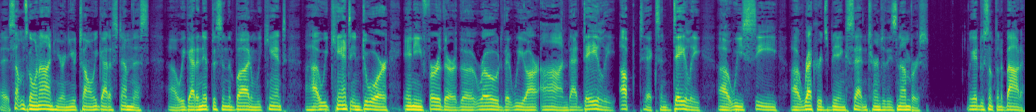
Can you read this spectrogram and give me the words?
Uh, something's going on here in Utah. We got to stem this. Uh, we got to nip this in the bud, and we can't uh, we can't endure any further the road that we are on. That daily upticks and daily uh, we see uh, records being set in terms of these numbers. We got to do something about it,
